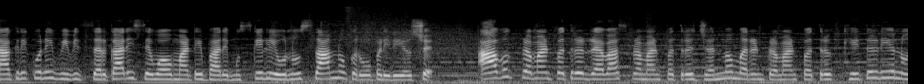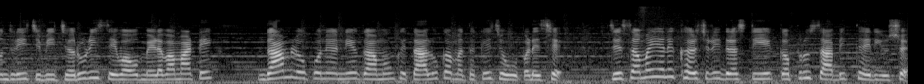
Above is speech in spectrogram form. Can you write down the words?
નાગરિકોને વિવિધ સરકારી સેવાઓ માટે ભારે મુશ્કેલીઓનો સામનો કરવો પડી રહ્યો છે. આવક પ્રમાણપત્ર, રહેવાસ પ્રમાણપત્ર, જન્મ મરણ પ્રમાણપત્ર ખેતરણીય નોંધણી જેવી જરૂરી સેવાઓ મેળવવા માટે ગામ લોકોને અન્ય ગામો કે તાલુકા મથકે જવું પડે છે. જે સમય અને ખર્ચની દ્રષ્ટિએ કપરું સાબિત થઈ રહ્યું છે.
